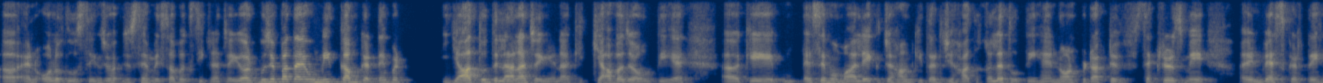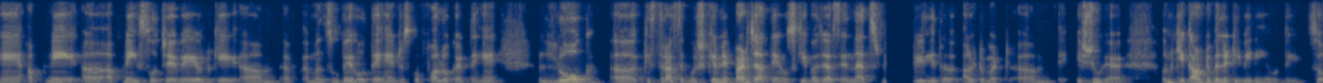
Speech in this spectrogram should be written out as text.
and all of those things جس سے ہمیں سبق سیکھنا چاہیے۔ اور مجھے پتا ہے امید کم کرتے ہیں بٹ یاد تو دلانا چاہیے نا کہ کیا وجہ ہوتی ہے کہ ایسے ممالک جہاں ان کی ترجیحات غلط ہوتی ہیں نان پروڈکٹیو سیکٹرز میں انویسٹ کرتے ہیں، اپنے اپنے ہی سوچے ہوئے ان کے منصوبے ہوتے ہیں جس کو فالو کرتے ہیں، لوگ کس طرح سے مشکل میں پڑ جاتے ہیں اس کی وجہ سے الٹیمیٹ ایشو ہے۔ ان کی اکاؤنٹیبلٹی بھی نہیں ہوتی۔ So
